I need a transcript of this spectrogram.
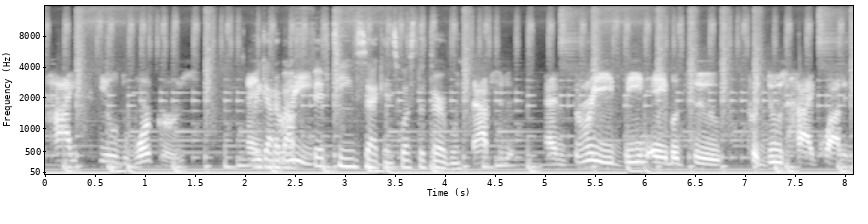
high skilled workers. And we got about 15 seconds. What's the third one? Absolutely. And three, being able to produce high quality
